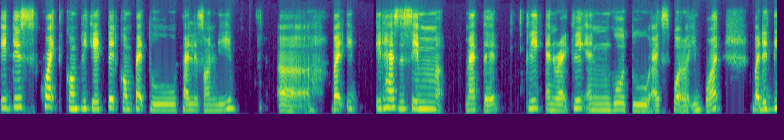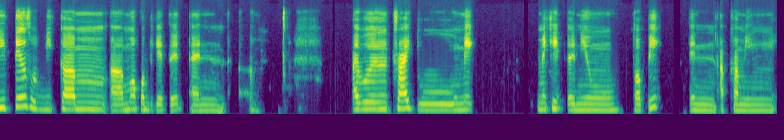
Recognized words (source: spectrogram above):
it is quite complicated compared to palettes only, uh, but it, it has the same method click and right click and go to export or import. But the details will become uh, more complicated and uh, I will try to make make it a new topic in upcoming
